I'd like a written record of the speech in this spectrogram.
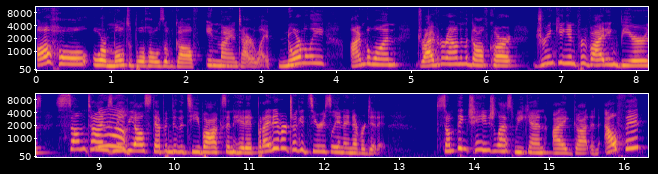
a hole or multiple holes of golf in my entire life. Normally, I'm the one driving around in the golf cart, drinking and providing beers. Sometimes Yeah. maybe I'll step into the tee box and hit it, but I never took it seriously and I never did it something changed last weekend. I got an outfit.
